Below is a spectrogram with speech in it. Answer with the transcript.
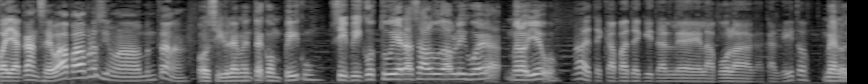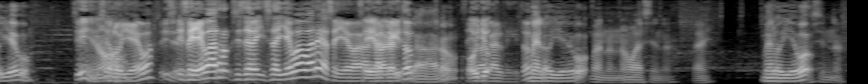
Guayacán, ¿se va para la próxima ventana? Posiblemente con Pico. Si Pico estuviera saludable y juega, me lo llevo. No, este es capaz de quitarle la pola a Carlito. Me lo llevo. Sí, Si ¿no? se lo lleva. Sí, si, se lleva a si, se, si se lleva a Varea, se lleva Se a lleva a Carlito. Claro. Se lleva Oye, a Carlito. Me lo llevo. Bueno, no voy a decir nada. Me lo voy a llevo. decir nada.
